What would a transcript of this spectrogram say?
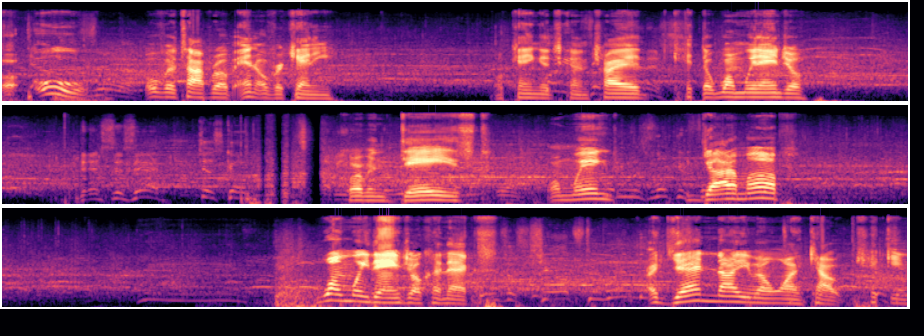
Oh, ooh. Over the top rope and over Kenny. Well, Kenny is going to try to hit the one-wing angel. Corbin dazed. One wing. Got him up. One winged angel connects. Again, not even one count. Kicking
